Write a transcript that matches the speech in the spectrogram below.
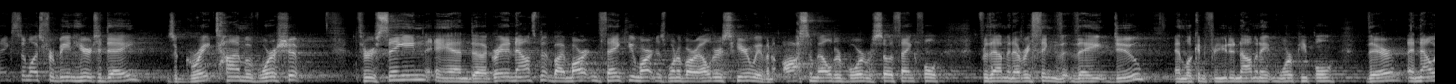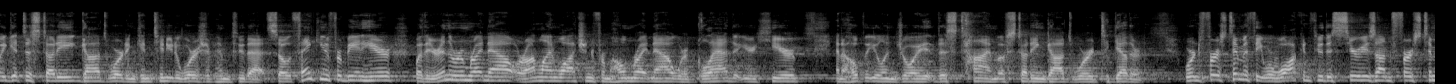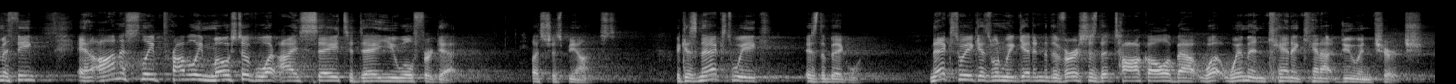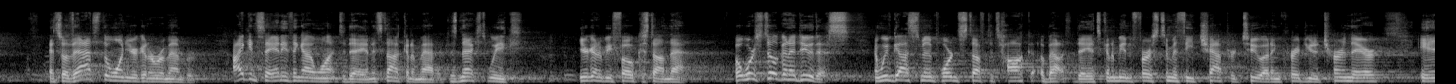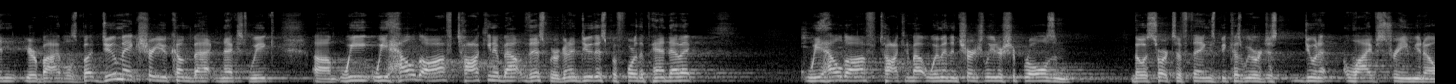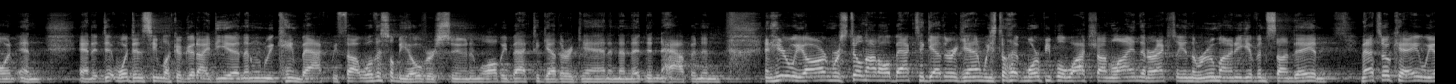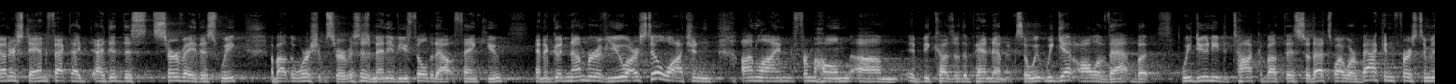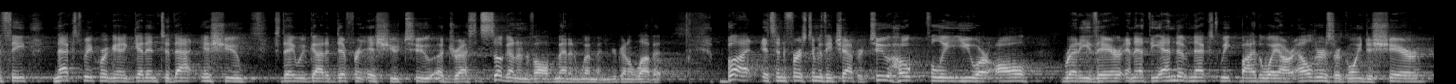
Thanks so much for being here today. It was a great time of worship through singing and a great announcement by Martin. Thank you. Martin is one of our elders here. We have an awesome elder board. We're so thankful for them and everything that they do and looking for you to nominate more people there. And now we get to study God's word and continue to worship him through that. So thank you for being here, whether you're in the room right now or online watching from home right now. We're glad that you're here and I hope that you'll enjoy this time of studying God's word together. We're in 1 Timothy. We're walking through this series on 1 Timothy. And honestly, probably most of what I say today you will forget. Let's just be honest. Because next week is the big one. Next week is when we get into the verses that talk all about what women can and cannot do in church. And so that's the one you're going to remember. I can say anything I want today, and it's not going to matter because next week you're going to be focused on that. But we're still going to do this. And we've got some important stuff to talk about today. It's going to be in 1 Timothy chapter 2. I'd encourage you to turn there in your Bibles. But do make sure you come back next week. Um, we, we held off talking about this. We were going to do this before the pandemic. We held off talking about women in church leadership roles and those sorts of things because we were just doing it live stream, you know, and, and, and it, did, what didn't seem like a good idea. And then when we came back, we thought, well, this will be over soon and we'll all be back together again. And then that didn't happen. And, and here we are, and we're still not all back together again. We still have more people watched online than are actually in the room on any given Sunday. And that's okay. We understand. In fact, I, I did this survey this week about the worship services. Many of you filled it out. Thank you. And a good number of you are still watching online from home um, because of the pandemic. So we, we get all of that, but we do need to talk talk about this. So that's why we're back in 1 Timothy. Next week, we're going to get into that issue. Today, we've got a different issue to address. It's still going to involve men and women. You're going to love it. But it's in 1 Timothy chapter 2. Hopefully, you are all ready there. And at the end of next week, by the way, our elders are going to share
